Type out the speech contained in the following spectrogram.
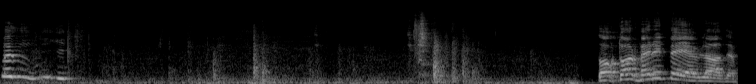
Hadi işte git. Doktor Ferit Bey evladım.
